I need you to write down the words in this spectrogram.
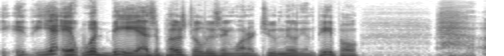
it, yeah, it would be as opposed to losing one or two million people,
